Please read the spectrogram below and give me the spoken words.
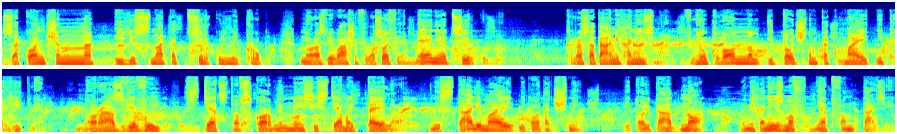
закончена и ясна, как циркульный круг. Но разве ваша философия менее циркульна? Красота механизма в неуклонном и точном, как маятник, ритме. Но разве вы, с детства вскормленные системой Тейлора, не стали маятниково точны? И только одно — у механизмов нет фантазии.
